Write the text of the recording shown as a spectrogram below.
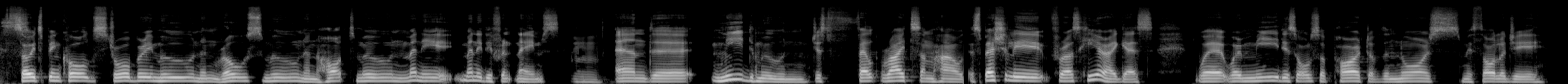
So it's been called Strawberry Moon and Rose Moon and Hot Moon, many many different names. Mm. and uh, Mead Moon just felt right somehow, especially for us here, I guess, where where mead is also part of the Norse mythology.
